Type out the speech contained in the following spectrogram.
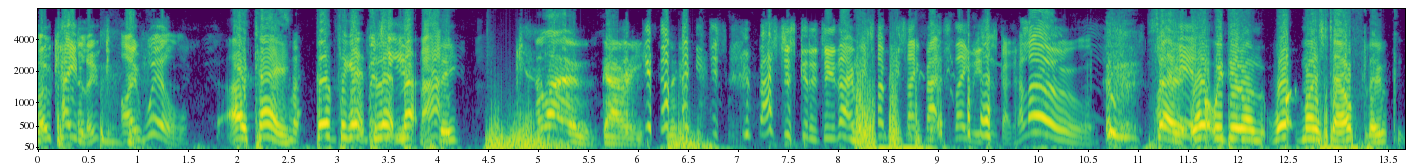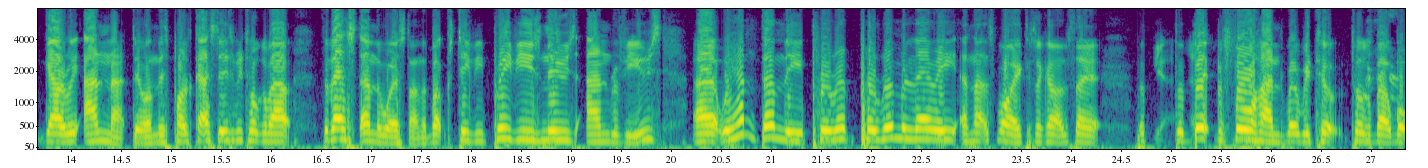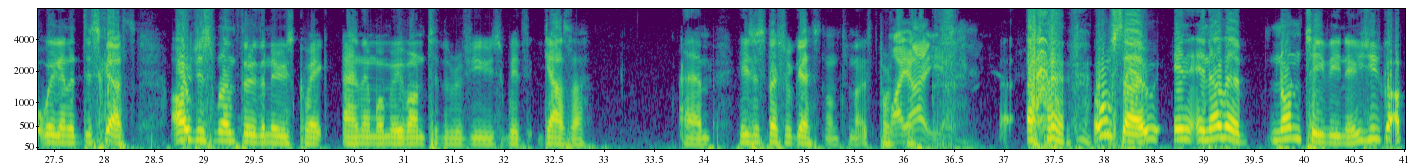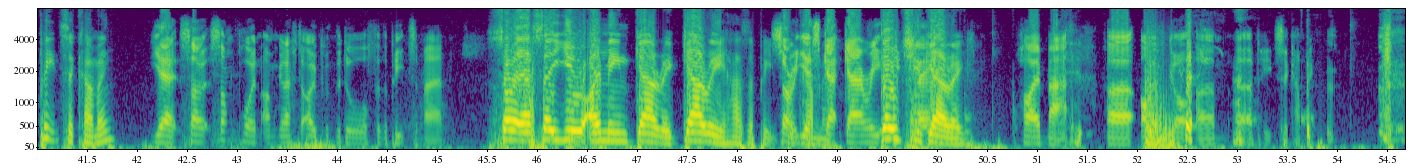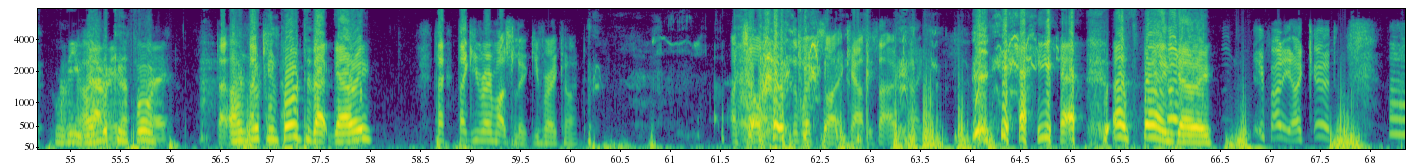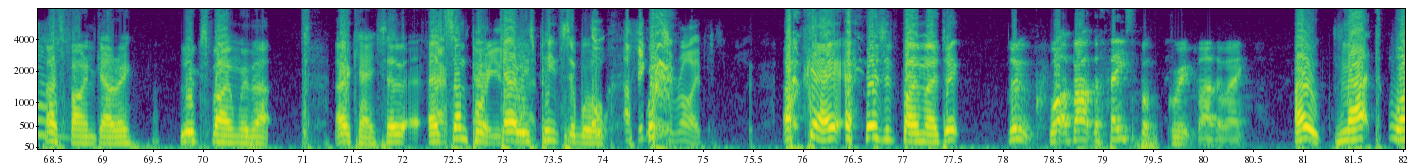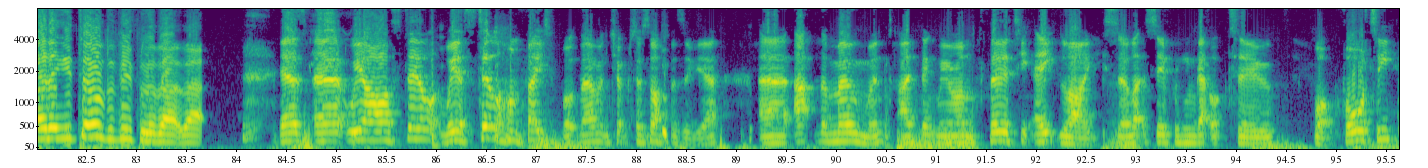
Okay, Luke, I will. okay. Don't forget to to let Matt, Matt. speak. Hello, Gary. Look- Matt's just going to do that every time you say Matt's name. He's just going, "Hello." So what we do on what myself, Luke, Gary, and Matt do on this podcast is we talk about the best and the worst on the box TV previews, news, and reviews. Uh, we haven't done the pre- preliminary, and that's why because I can't say it. The, Yeah. the bit beforehand where we talk talk about what we're going to discuss. I'll just run through the news quick, and then we'll move on to the reviews with Gaza. Um, he's a special guest on tonight's podcast. Why, also, in in other non-TV news, you've got a pizza coming. Yeah. So at some point, I'm going to have to open the door for the pizza man. Sorry, I say you, I mean Gary. Gary has a pizza Sorry, yes. Ga- Gary. Don't you, uh, Gary? Hi, Matt. Uh, I've got um, a pizza coming. Have you, I'm Gary? looking forward. great. I'm looking you. forward to that, Gary. Th- thank you very much, Luke. You're very kind. I charged you for the website account. Is that okay? yeah, yeah, that's fine, Gary. If only I could. That's fine, Gary. Luke's fine with that. Okay, so uh, Gar- at some point, Gary Gary's bad. pizza will. Oh, I think it's arrived. Okay, this is by magic. Luke, what about the Facebook group, by the way? Oh, Matt, why don't you tell the people about that? Yes, uh, we are still we are still on Facebook. They haven't chucked us off as of yet. Uh, at the moment, I think we are on 38 likes. So let's see if we can get up to what 40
